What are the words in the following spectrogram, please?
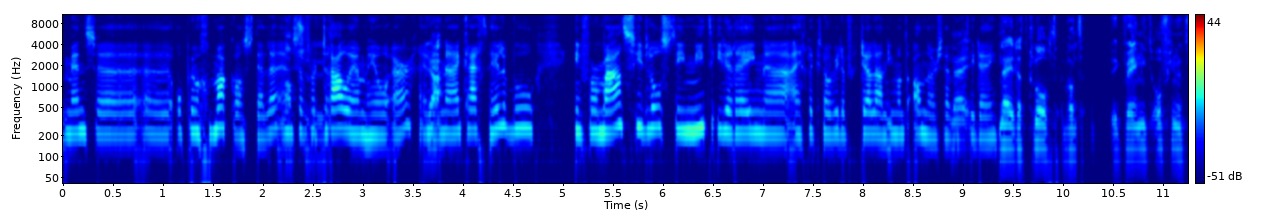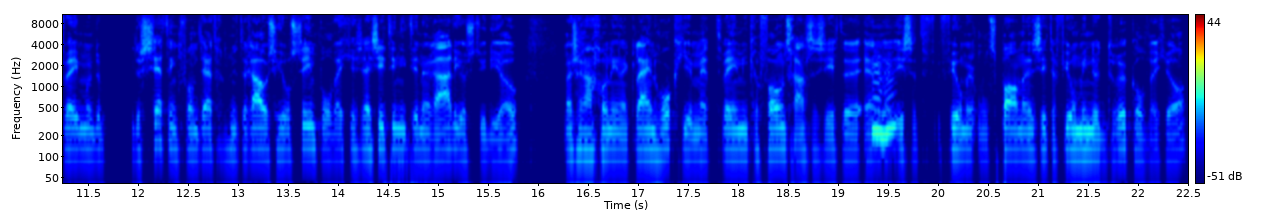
mensen eh, op hun gemak kan stellen. En ze vertrouwen hem heel erg. En, Ja. en hij krijgt een heleboel informatie los die niet iedereen eh, eigenlijk zou willen vertellen aan iemand anders, heb ik het idee. Nee, dat klopt. Want ik weet niet of je het weet, maar de, de setting van 30 minuten rauw is heel simpel. Weet je, zij zitten niet in een radiostudio. Maar ze gaan gewoon in een klein hokje met twee microfoons gaan ze zitten. En Mhm. is het veel meer ontspannen. Zit er veel minder druk op, weet je wel.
